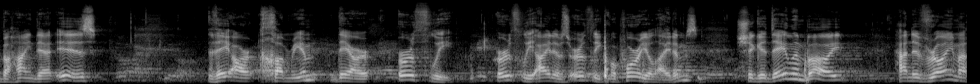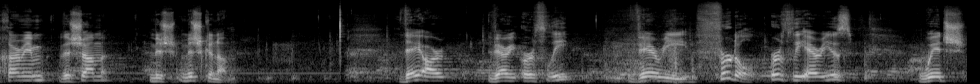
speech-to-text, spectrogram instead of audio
behind that is they are chamrium, they are earthly, earthly items, earthly corporeal items. Shegedelim boy hanivroim acharmim v'sham mishkanam. They are very earthly, very fertile earthly areas which,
